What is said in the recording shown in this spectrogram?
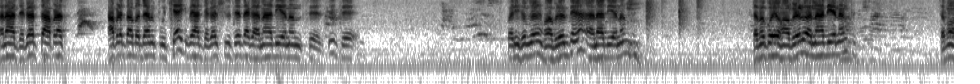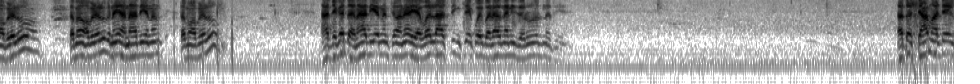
અને આ જગત તો આપણા આપણે તો બધાને પૂછ્યા કે આ જગત શું છે? ત્યાં અનાદિ અનંત છે. શું છે? પડી સમજાય? સાંભળેલું ત્યાં અનાદિ અનંત? તમે કોઈ સાંભળેલું? અનાદિ અનંત? તમે સાંભળેલું? તમે સાંભળેલું કે નહીં? અનાદિ અનંત? તમે સાંભળેલું? આ જગત અનાદિ અનંત છે અને એવર લાસ્ટિંગ છે. કોઈ બનાવવાની જરૂર જ નથી. આ તો શા માટે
